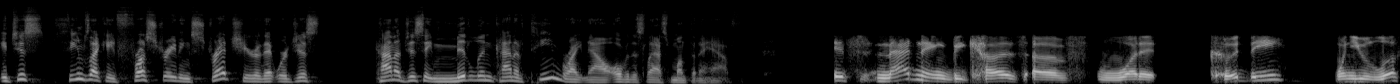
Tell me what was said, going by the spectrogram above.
it just seems like a frustrating stretch here that we're just kind of just a middling kind of team right now over this last month and a half. It's maddening because of what it could be when you look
